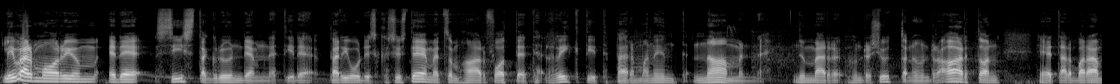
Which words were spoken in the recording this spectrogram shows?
Livermorium är det sista grundämnet i det periodiska systemet som har fått ett riktigt permanent namn. Nummer 117 och 118 heter bara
